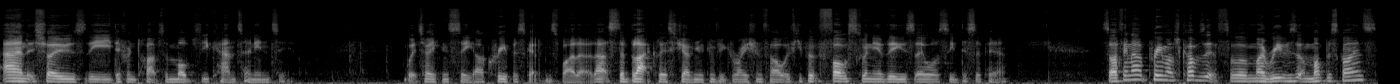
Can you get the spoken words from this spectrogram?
and it shows the different types of mobs you can turn into which you can see are creeper skeleton spider. That's the blacklist you have in your configuration file. If you put false to any of these, they will obviously disappear. So I think that pretty much covers it for my revisit on Mob Disguise.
